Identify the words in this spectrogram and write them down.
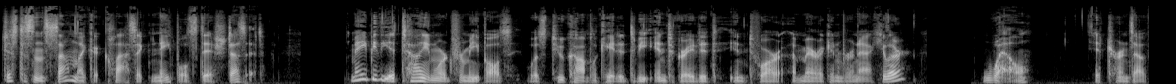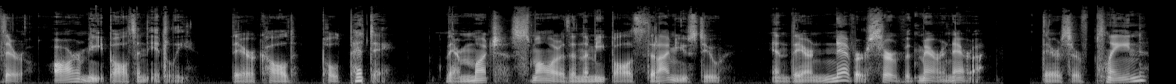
just doesn't sound like a classic Naples dish, does it? Maybe the Italian word for meatballs was too complicated to be integrated into our American vernacular? Well, it turns out there are meatballs in Italy. They are called polpette. They're much smaller than the meatballs that I'm used to, and they are never served with marinara. They are served plain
